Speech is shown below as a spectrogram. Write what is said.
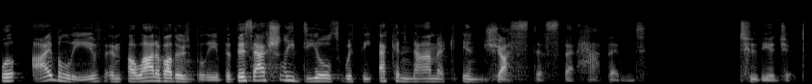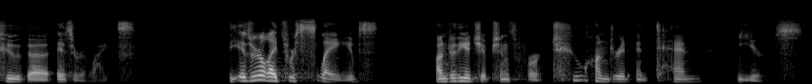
Well, I believe, and a lot of others believe, that this actually deals with the economic injustice that happened to the, to the Israelites. The Israelites were slaves under the Egyptians for 210 years.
